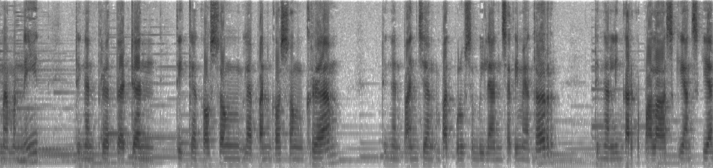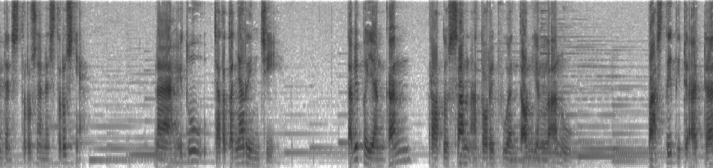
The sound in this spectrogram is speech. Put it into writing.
5 menit dengan berat badan 3080 gram dengan panjang 49 cm dengan lingkar kepala sekian-sekian dan seterusnya dan seterusnya. Nah, itu catatannya rinci. Tapi bayangkan ratusan atau ribuan tahun yang lalu, pasti tidak ada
